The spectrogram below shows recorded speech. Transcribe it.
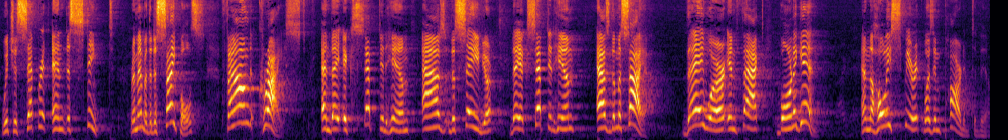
Which is separate and distinct. Remember, the disciples found Christ and they accepted him as the Savior, they accepted him as the Messiah. They were, in fact, born again. And the Holy Spirit was imparted to them.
